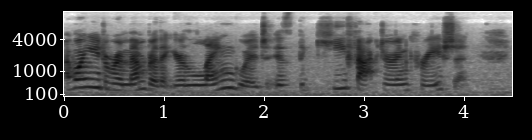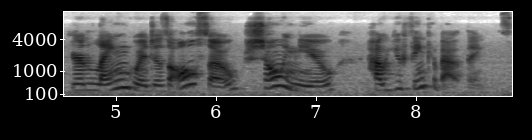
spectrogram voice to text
I want you to remember that your language is the key factor in creation. Your language is also showing you how you think about things.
